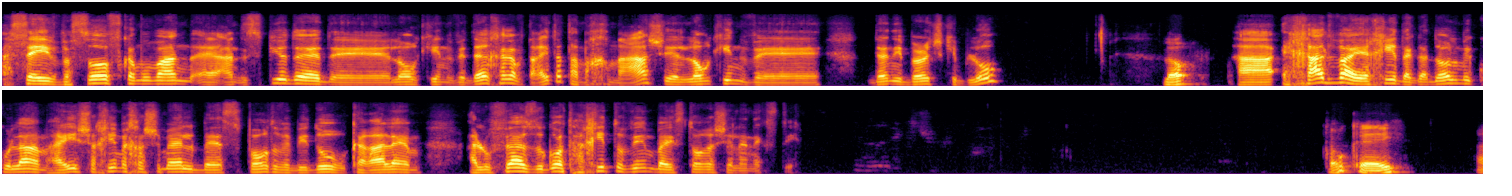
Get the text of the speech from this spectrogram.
ה save בסוף כמובן, uh, Undisputed, uh, לורקן, ודרך אגב, אתה ראית את המחמאה של לורקן ודני ברץ' קיבלו? לא. האחד והיחיד, הגדול מכולם, האיש הכי מחשמל בספורט ובידור, קרא להם אלופי הזוגות הכי טובים בהיסטוריה של NXT. אוקיי. Okay. Uh,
